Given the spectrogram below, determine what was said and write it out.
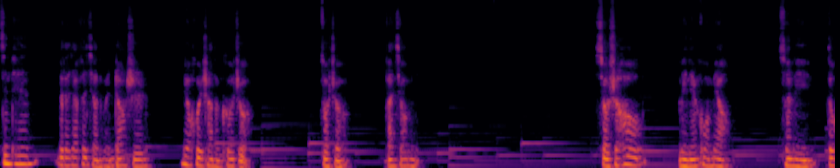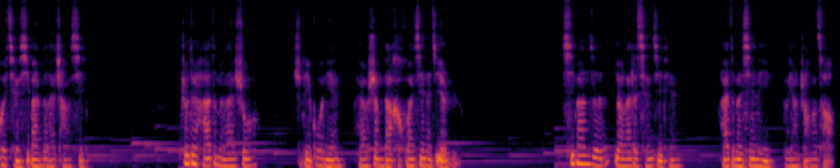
今天为大家分享的文章是《庙会上的歌者》，作者樊小敏。小时候，每年过庙。村里都会请戏班子来唱戏，这对孩子们来说是比过年还要盛大和欢欣的节日。戏班子要来的前几天，孩子们心里都像长了草，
